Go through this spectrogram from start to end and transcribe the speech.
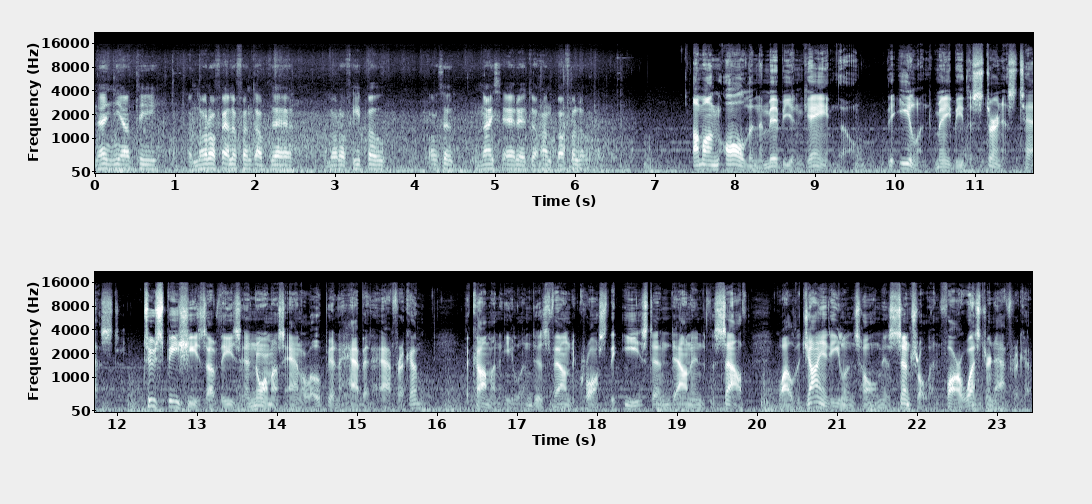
Linyanti, a lot of elephant up there, a lot of hippo. Also, nice area to hunt buffalo. Among all the Namibian game, though, the eland may be the sternest test. Two species of these enormous antelope inhabit Africa. The common eland is found across the east and down into the south, while the giant eland's home is central and far western Africa.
